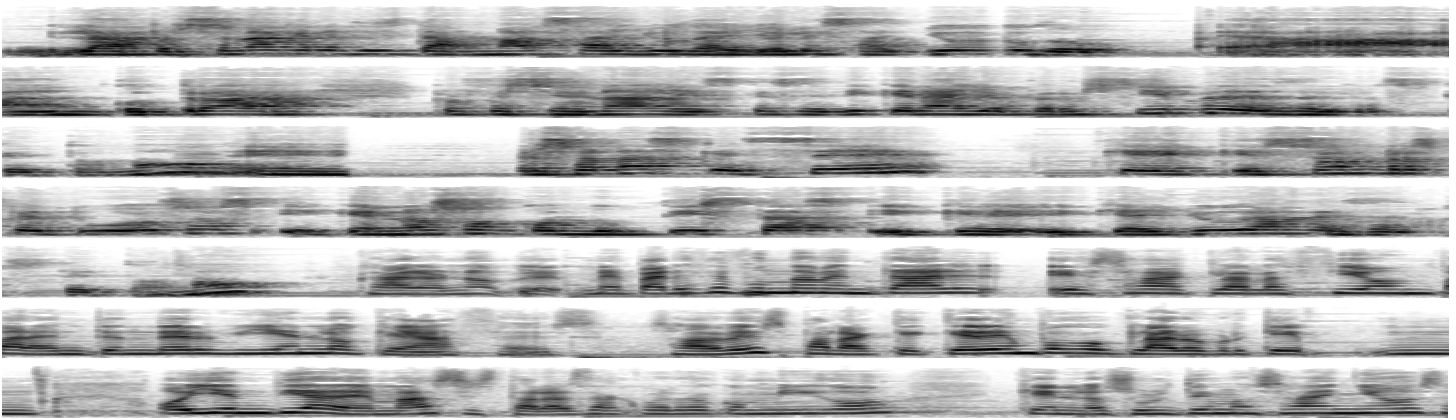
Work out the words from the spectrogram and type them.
la persona que necesita más ayuda, yo les ayudo a, encontrar profesionales que se dediquen a ello, pero siempre desde el respeto, ¿no? Eh, personas que sé que, son respetuosas y que no son conductistas y que, ayudan desde el respeto, ¿no? Claro, no, me parece fundamental esa aclaración para entender bien lo que haces, ¿sabes? Para que quede un poco claro, porque mm, hoy en día además estarás de acuerdo conmigo que en los últimos años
